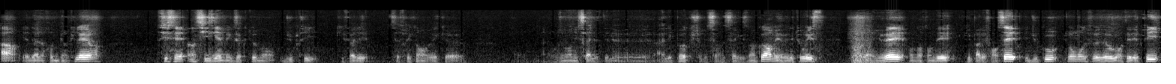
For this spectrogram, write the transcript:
A, il y a des halachot bien clair. Si c'est un sixième exactement du prix qu'il fallait, c'est fréquent avec, euh, malheureusement en Israël, à l'époque, je ne sais pas si ça existe encore, mais il y avait des touristes qui arrivaient, on entendait qu'ils parlaient français, et du coup, tout le monde faisait augmenter les prix,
